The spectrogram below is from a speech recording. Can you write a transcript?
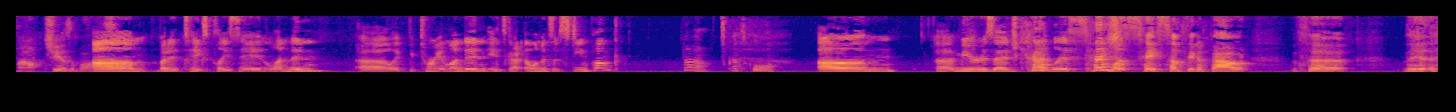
well. She is a boss. Um, but it takes place in London, uh, like Victorian London. It's got elements of steampunk. oh, that's cool. Um, uh, Mirror's Edge Catalyst. Can I What? just say something about the the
